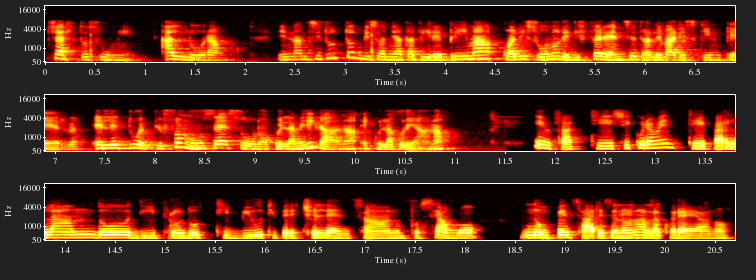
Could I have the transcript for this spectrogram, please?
Certo, Sumi. Allora, Innanzitutto bisogna capire prima quali sono le differenze tra le varie skincare e le due più famose sono quella americana e quella coreana. Infatti, sicuramente parlando di prodotti beauty per eccellenza, non possiamo non pensare se non alla Corea, no?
